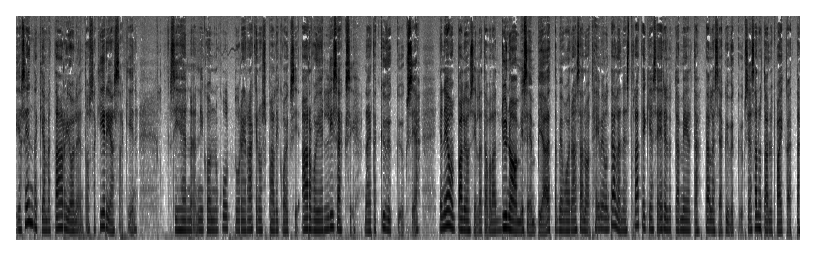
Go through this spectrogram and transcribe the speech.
ja sen takia mä tarjoilen tuossa kirjassakin siihen niin kulttuurin rakennuspalikoiksi arvojen lisäksi näitä kyvykkyyksiä. Ja ne on paljon sillä tavalla dynaamisempia, että me voidaan sanoa, että hei, meillä on tällainen strategia, se edellyttää meiltä tällaisia kyvykkyyksiä. Sanotaan nyt vaikka, että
